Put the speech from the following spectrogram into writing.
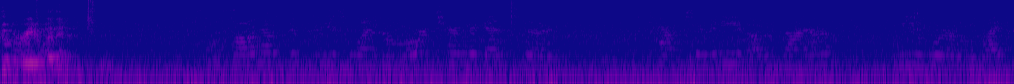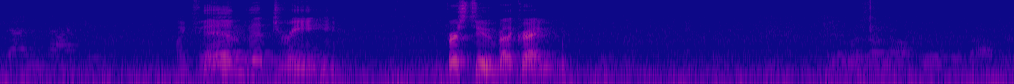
Cooper, read it with him. A song of degrees when the Lord turned against the captivity of Zion, we were like them that dream. Like them that dream. Verse 2, Brother Craig. Then was our mouth filled with laughter,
